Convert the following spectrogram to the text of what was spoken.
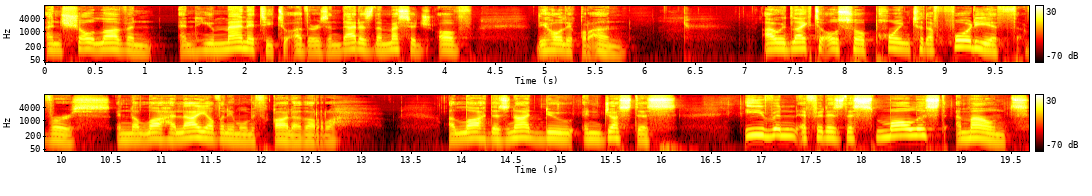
and show love and, and humanity to others. And that is the message of the Holy Quran. I would like to also point to the 40th verse. إن الله لا يظلم مثقال ذرة. Allah does not do injustice even if it is the smallest amount.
